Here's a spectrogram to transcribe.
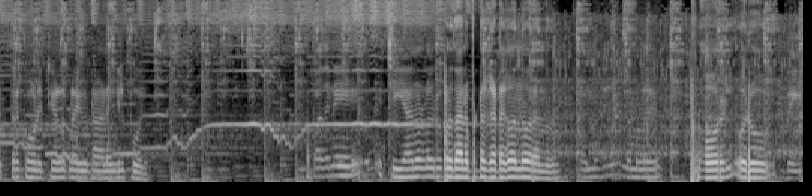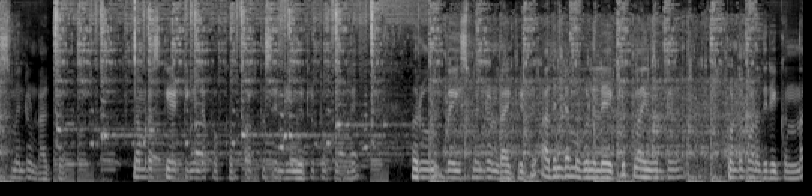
എത്ര ക്വാളിറ്റിയുള്ള പ്ലൈവുഡ് ആണെങ്കിൽ പോലും. അപ്പോൾ അതിന് ചെയ്യാനുള്ള ഒരു പ്രധാനപ്പെട്ട ഘടകം എന്ന് പറയുന്നത് ഒന്നുകിൽ നമ്മൾ ഫ്ലോറിൽ ഒരു ബേസ്മെന്റ് ഉണ്ടാക്കുക നമ്മുടെ സ്കേട്ടിങ്ങിന്റെ പൊക്കം പത്ത് സെന്റിമീറ്റർ പൊക്കത്തിൽ ഒരു ബേസ്മെന്റ് ഉണ്ടാക്കിയിട്ട് അതിന്റെ മുകളിലേക്ക് പ്ലൈവുഡ് കൊണ്ട് പണിതിരിക്കുന്ന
